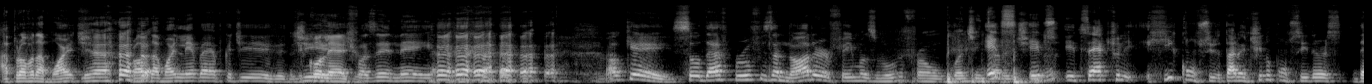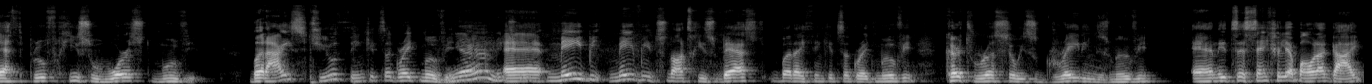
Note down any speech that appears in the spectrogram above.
A Prova da Morte. Yeah. A Prova da Morte lembra a época de, de, colégio. Fazer Enem. okay, so Death Proof is another famous movie from Quentin It's Tarantino. it's it's it's actually he consider Tarantino considers Death Proof his worst movie, but I still think it's a great movie. Yeah, me too. Uh, maybe maybe it's not his best, but I think it's a great movie. Kurt Russell is great in this movie, and it's essentially about a guy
